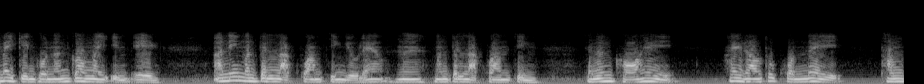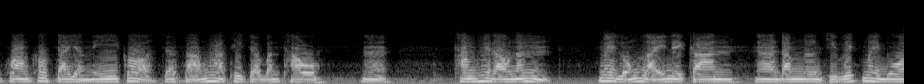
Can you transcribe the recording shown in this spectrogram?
ไม่กินคนนั้นก็ไม่อิ่มเอง อันนี้มันเป็นหลักความจริงอยู่แล้วนะมันเป็นหลักความจริง ฉะนั้นขอให้ให้เราทุกคนได้ทำความเข้าใจอย่างนี้ก็จะสามารถที่จะบรรเทาอ่า ทำให้เรานั้นไม่หลงไหลในการดำเนินชีวิตไม่มัว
